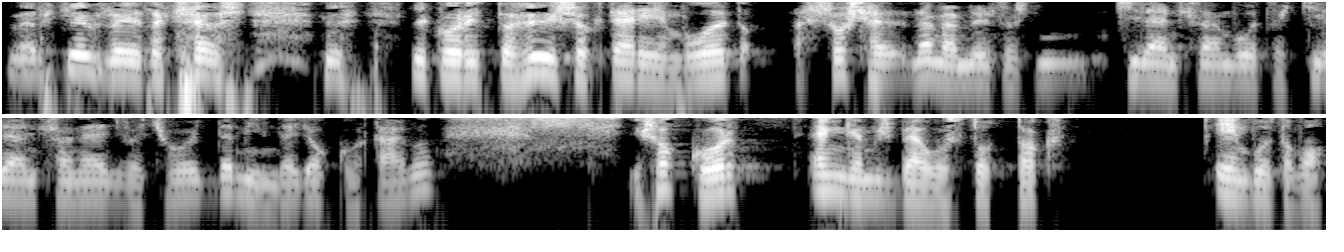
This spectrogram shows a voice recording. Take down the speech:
mert képzeljétek el, mikor itt a hősök terén volt, sose nem emlékszem, most 90 volt, vagy 91, vagy hogy, de mindegy, akkor tájban. És akkor engem is beosztottak. Én voltam a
